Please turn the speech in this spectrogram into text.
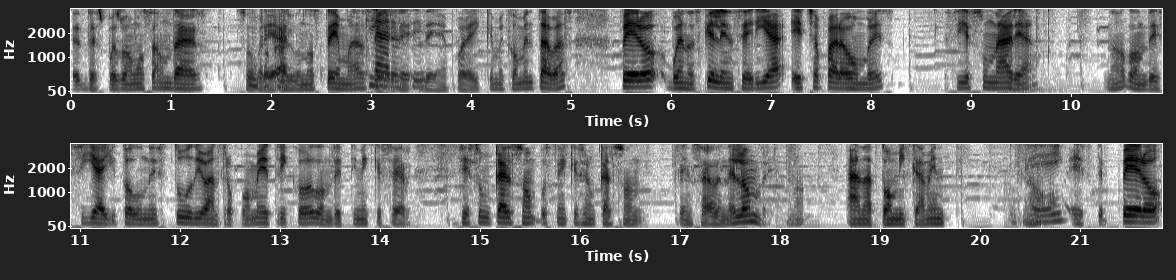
eh, después vamos a ahondar sobre algunos temas de, por ahí que me comentabas. Pero bueno, es que lencería hecha para hombres sí es un área ¿no? Donde sí hay todo un estudio antropométrico, donde tiene que ser, si es un calzón, pues tiene que ser un calzón pensado en el hombre, ¿no? Anatómicamente. ¿no? Este, pero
